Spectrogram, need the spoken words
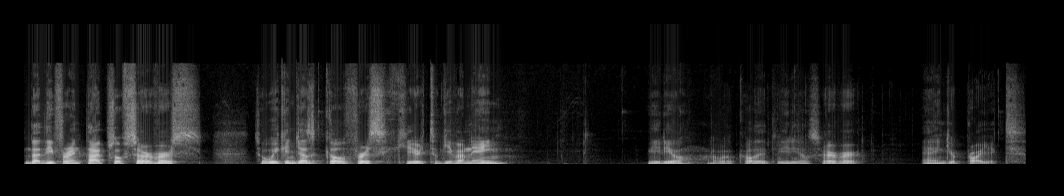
the different types of servers. So we can just go first here to give a name. Video, I will call it video server and your project.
